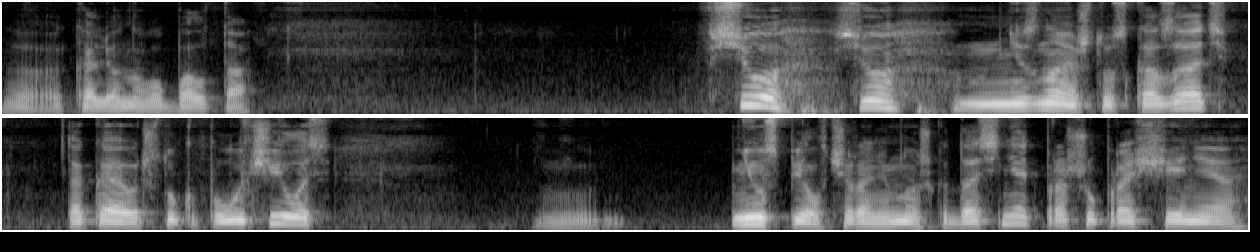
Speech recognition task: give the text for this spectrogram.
э, каленого болта. Все, все, не знаю, что сказать. Такая вот штука получилась. Не успел вчера немножко доснять, прошу прощения.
